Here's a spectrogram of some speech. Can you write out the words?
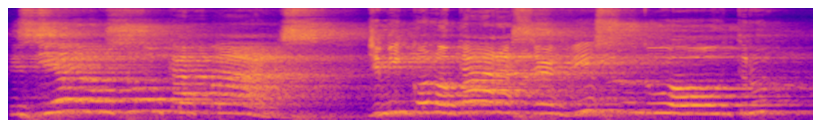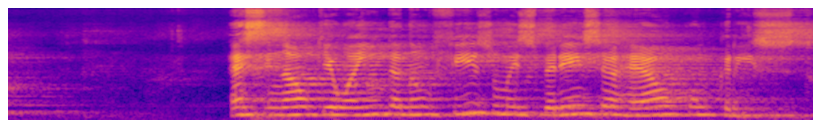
E se eu não sou capaz de me colocar a serviço do outro, é sinal que eu ainda não fiz uma experiência real com Cristo.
